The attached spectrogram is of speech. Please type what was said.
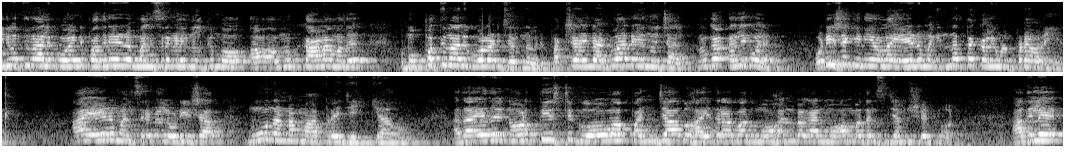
ഇരുപത്തിനാല് പോയിന്റ് പതിനേഴ് മത്സരങ്ങളിൽ നിൽക്കുമ്പോൾ നമുക്ക് കാണാം അത്. മുപ്പത്തിനാല് ഗോൾ അടിച്ചിരുന്നവർ പക്ഷേ അതിന്റെ അഡ്വാന്റേജ് എന്ന് വെച്ചാൽ നമുക്ക് അതിലേക്ക് വരാം. ഒഡീഷയ്ക്ക് ഇനിയുള്ള ഏഴ് ഇന്നത്തെ കളി ഉൾപ്പെടെ പറയുക. ആ ഏഴ് മത്സരങ്ങളിൽ ഒഡീഷ മൂന്നെണ്ണം മാത്രമേ ജയിക്കാവൂ. അതായത് നോർത്ത് ഈസ്റ്റ് ഗോവ പഞ്ചാബ് ഹൈദരാബാദ് മോഹൻ ബഗാൻ മുഹമ്മദ് അൻസ് ജംഷഡ്പൂർ. അതിൽ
